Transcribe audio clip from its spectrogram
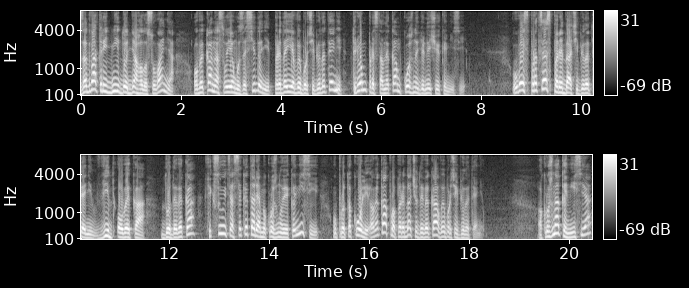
За 2-3 дні до дня голосування ОВК на своєму засіданні передає виборчі бюлетені трьом представникам кожної дільничої комісії. Увесь процес передачі бюлетенів від ОВК до ДВК фіксується секретарем окружної комісії у протоколі ОВК про передачу ДВК виборчих бюлетенів. Окружна комісія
